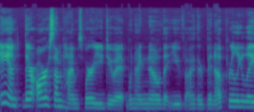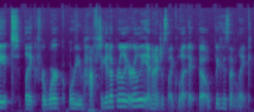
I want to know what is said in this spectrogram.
And there are some times where you do it when I know that you've either been up really late, like for work, or you have to get up really early, and I just like let it go because I'm like,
